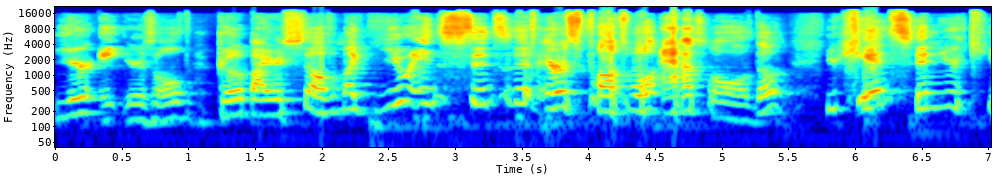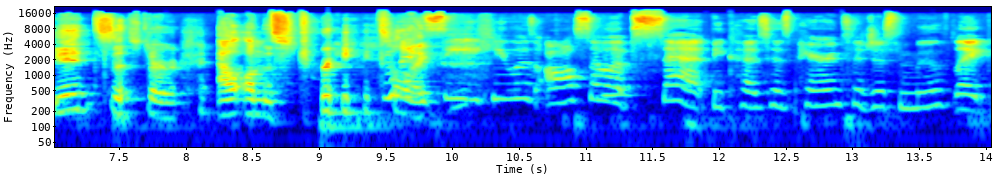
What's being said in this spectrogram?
You're eight years old. Go by yourself. I'm like, you insensitive, irresponsible asshole. Don't you can't send your kid sister out on the street. But like, see, he was also upset because his parents had just moved. Like,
